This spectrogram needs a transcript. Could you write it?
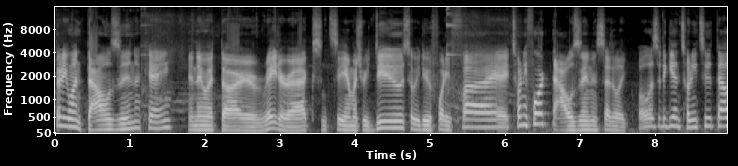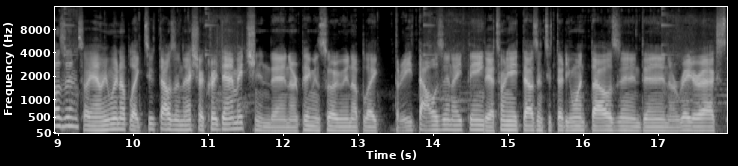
31,000, okay. And then with our Raider Axe, let's see how much we do. So we do 45, 24,000 instead of like, what was it again? 22,000? So yeah, we went up like 2,000 extra crit damage. And then our Pigman Sword went up like 3,000, I think. Yeah, 28,000 to 31,000. And then our Raider Axe,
